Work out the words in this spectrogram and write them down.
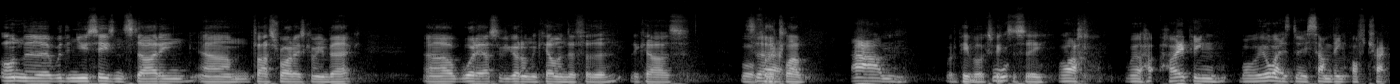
on the with the new season starting, um, Fast Fridays coming back. Uh, what else have you got on the calendar for the, the cars or for the club? Um, What do people expect to see? well, we're ho- hoping. Well, we always do something off track,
